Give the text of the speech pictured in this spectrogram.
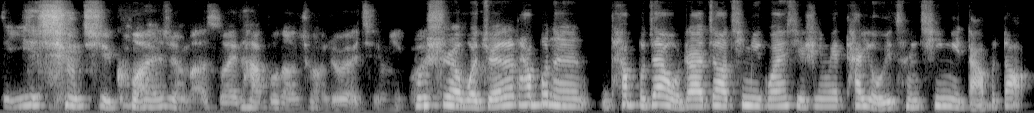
第一性器官是吗？所以它不能称之为亲密关系。不是，我觉得它不能，它不在我这儿叫亲密关系，是因为它有一层亲密达不到。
